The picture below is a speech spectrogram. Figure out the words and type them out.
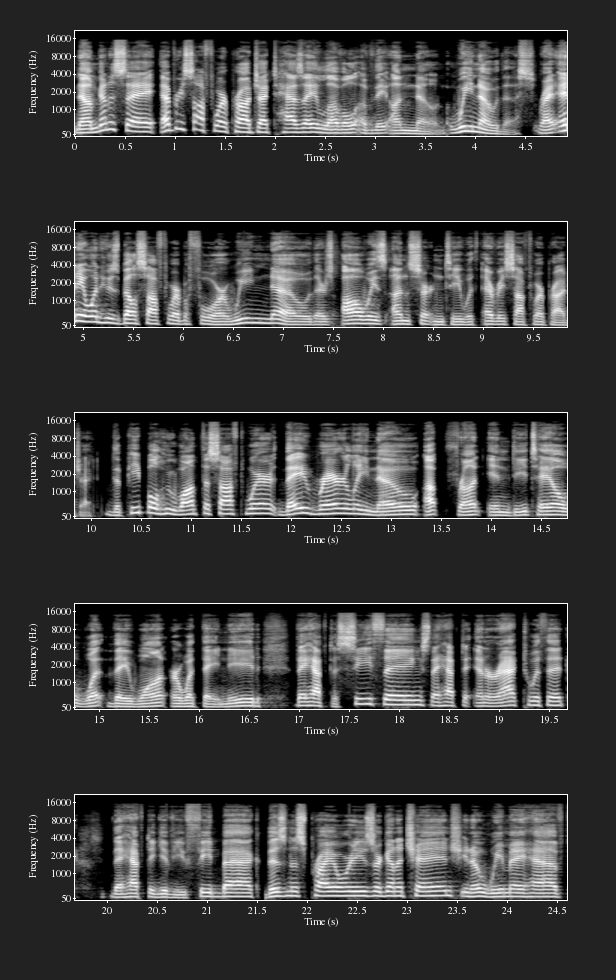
Now, I'm going to say every software project has a level of the unknown. We know this, right? Anyone who's built software before, we know there's always uncertainty with every software project. The people who want the software, they rarely know upfront in detail what they want or what they need. They have to see things, they have to interact with it, they have to give you feedback. Business priorities are going to change. You know, we may have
